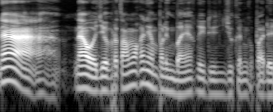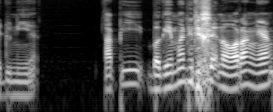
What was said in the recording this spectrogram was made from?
Nah, nah wajah pertama kan yang paling banyak ditunjukkan kepada dunia. Tapi bagaimana dengan orang yang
